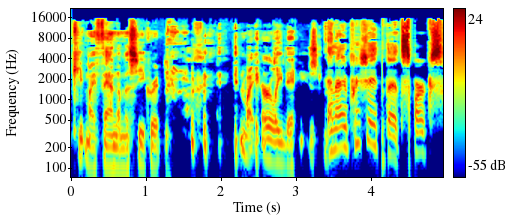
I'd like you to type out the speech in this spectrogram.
keep my fandom a secret in my early days. And I appreciate that Sparks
